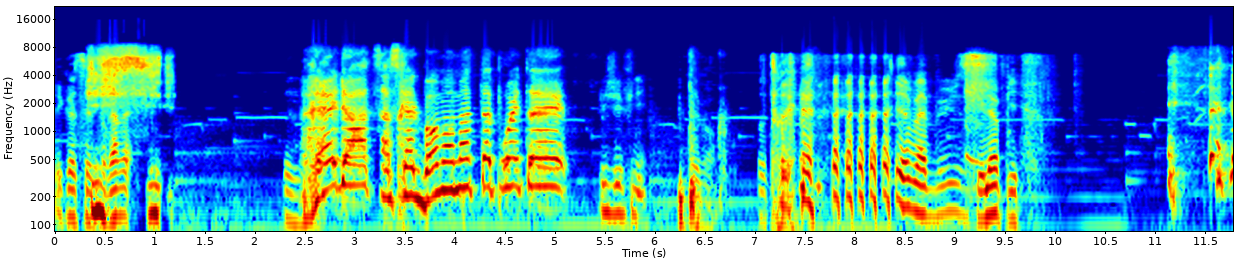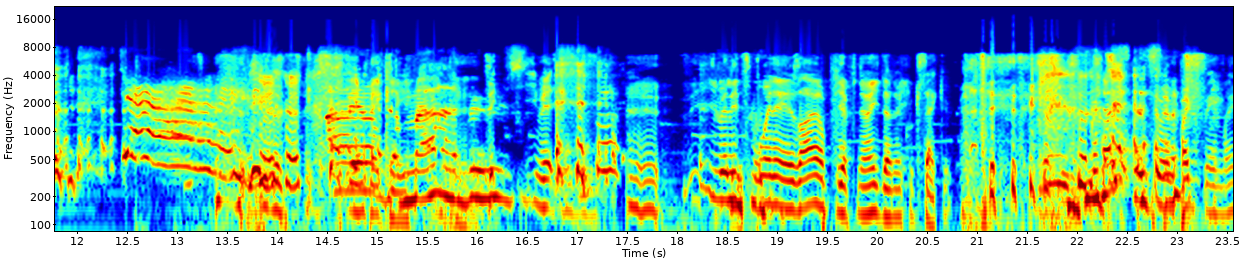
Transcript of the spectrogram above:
Écoute, c'est vraiment. Red Hot, ça serait le bon moment de te pointer. Puis j'ai fini. C'est bon. C'est Il y a ma buse qui est là, puis. Yeah! I que Mabuse. il, met, c'est ça. il met les petits points dans les airs, puis finalement il donne un coup avec sa queue. c'est même pas que ses mains.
